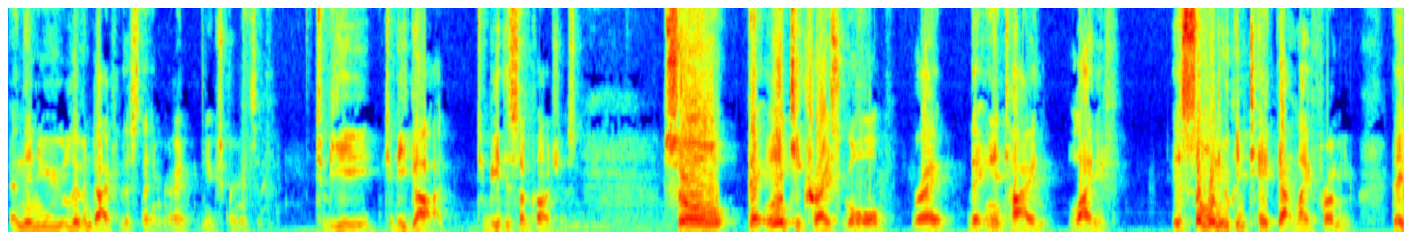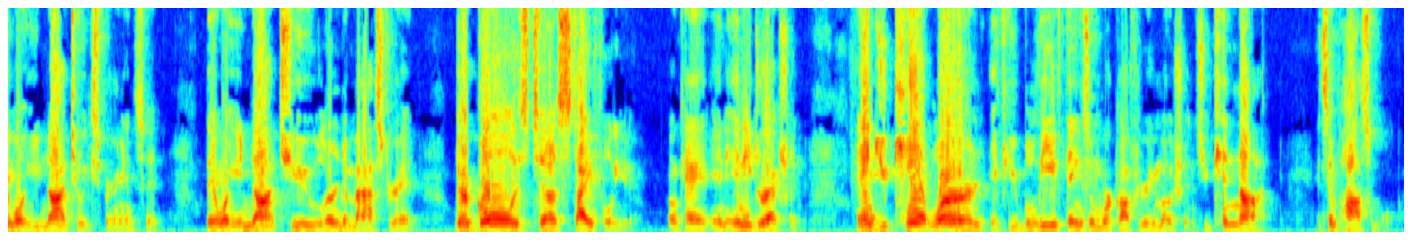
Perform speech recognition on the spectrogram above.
and then you live and die for this thing, right? You experience it to be to be God, to be the subconscious. So the antichrist goal, right? The anti-life is someone who can take that life from you. They want you not to experience it. They want you not to learn to master it. Their goal is to stifle you, okay, in any direction. And you can't learn if you believe things and work off your emotions. You cannot. It's impossible.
